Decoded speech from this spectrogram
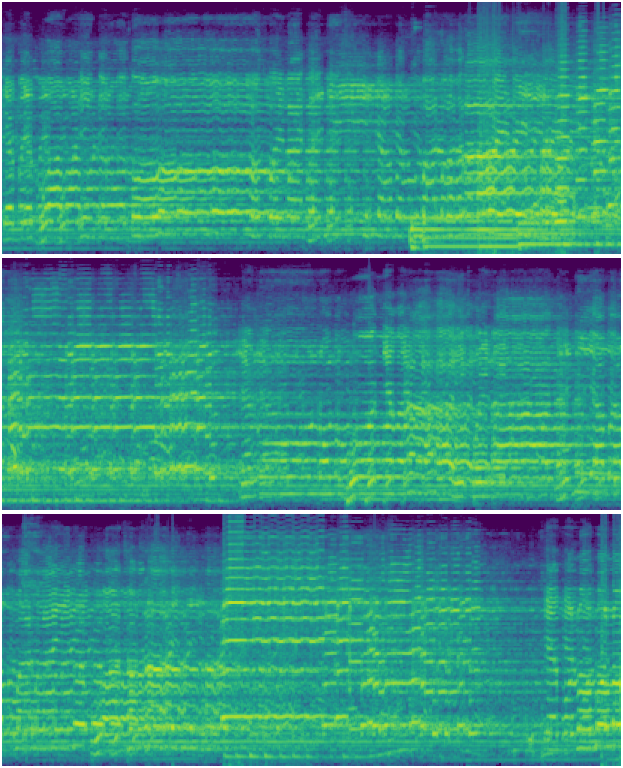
કે ભાઈ ભુવા પાણી કરો તો કોઈના ઘરની આબરૂ બાર લાઈને ભુવા. કે બોલો બોલો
